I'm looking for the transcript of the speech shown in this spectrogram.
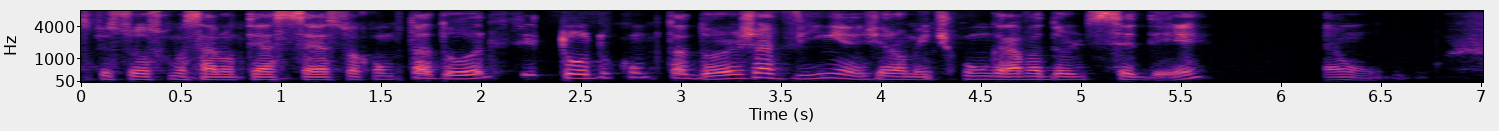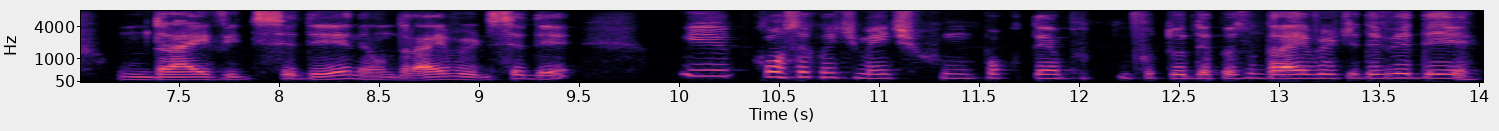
as pessoas começaram a ter acesso a computadores e todo computador já vinha geralmente com um gravador de CD, né, um um drive de CD, né, um driver de CD, e consequentemente, com um pouco tempo no futuro, depois um driver de DVD.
